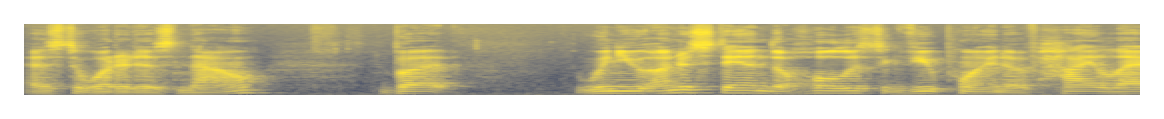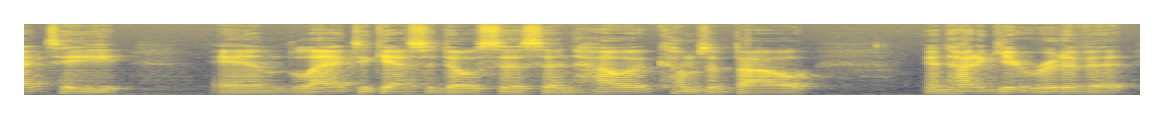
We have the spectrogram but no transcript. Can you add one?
as to what it is now. But when you understand the holistic viewpoint of high lactate and lactic acidosis and how it comes about and how to get rid of it,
